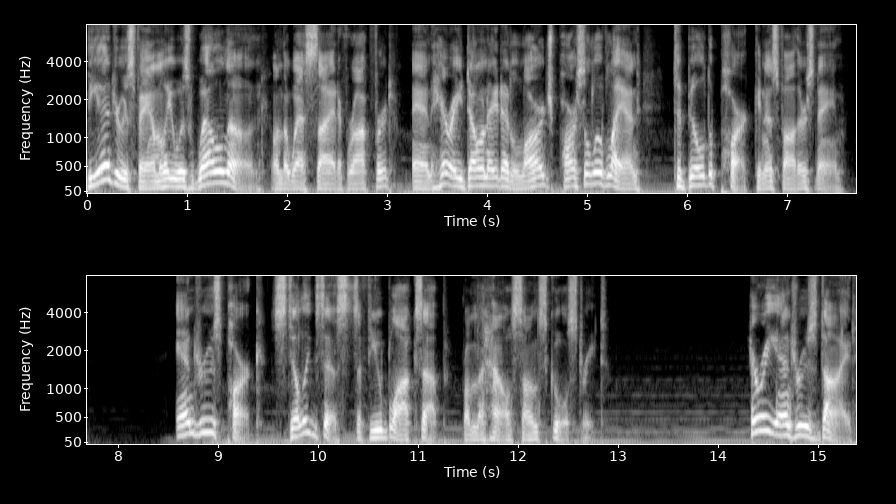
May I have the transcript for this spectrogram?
The Andrews family was well known on the west side of Rockford, and Harry donated a large parcel of land to build a park in his father's name. Andrews Park still exists a few blocks up from the house on School Street. Harry Andrews died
